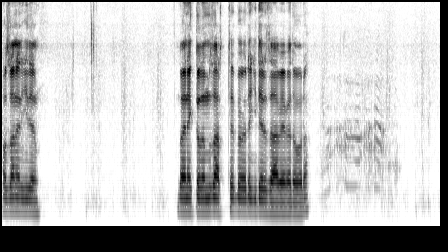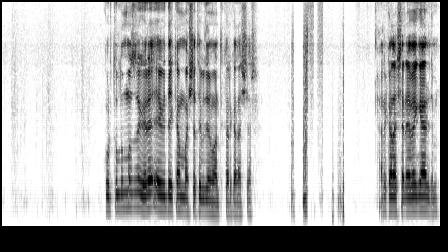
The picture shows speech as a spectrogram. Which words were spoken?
O zaman hadi gidelim. Dayanıklılığımız arttı. Böyle gideriz abi eve doğru. Kurtulduğumuza göre evdeyken başlatabilirim artık arkadaşlar. Arkadaşlar eve geldim.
